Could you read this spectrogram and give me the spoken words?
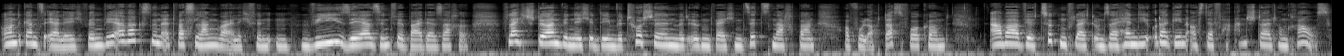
Und ganz ehrlich, wenn wir Erwachsenen etwas langweilig finden, wie sehr sind wir bei der Sache? Vielleicht stören wir nicht, indem wir tuscheln mit irgendwelchen Sitznachbarn, obwohl auch das vorkommt, aber wir zücken vielleicht unser Handy oder gehen aus der Veranstaltung raus.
